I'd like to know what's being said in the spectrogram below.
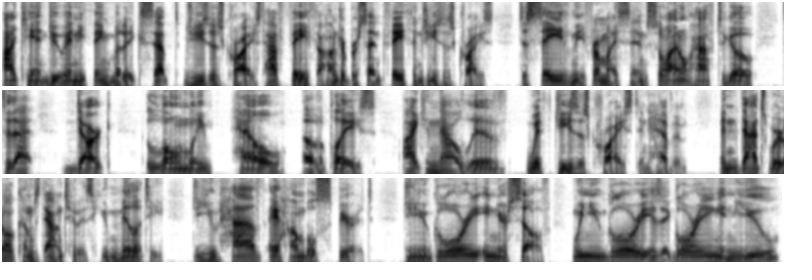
I can't do anything but accept Jesus Christ, have faith, 100% faith in Jesus Christ to save me from my sins. So I don't have to go to that dark, lonely hell of a place. I can now live with Jesus Christ in heaven. And that's where it all comes down to is humility. Do you have a humble spirit? Do you glory in yourself? When you glory, is it glorying in you?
